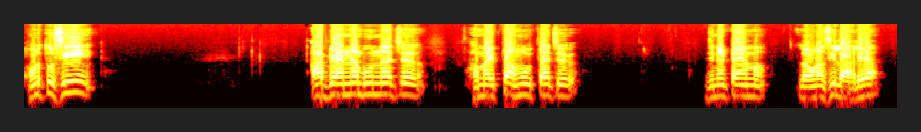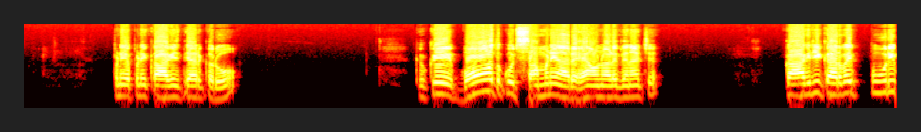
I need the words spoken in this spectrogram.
ਹੁਣ ਤੁਸੀਂ ਆ ਬਿਆਨਾਂ ਬੂਨਾਂ 'ਚ, ਹਮਾਇਤਾਂ ਹਮੂਤਾਂ 'ਚ ਜਿੰਨਾ ਟਾਈਮ ਲਾਉਣਾ ਸੀ ਲਾ ਲਿਆ। ਆਪਣੇ ਆਪਣੇ ਕਾਗਜ਼ ਤਿਆਰ ਕਰੋ। ਕਿਉਂਕਿ ਬਹੁਤ ਕੁਝ ਸਾਹਮਣੇ ਆ ਰਿਹਾ ਆਉਣ ਵਾਲੇ ਦਿਨਾਂ 'ਚ। ਕਾਗਜ਼ੀ ਕਾਰਵਾਈ ਪੂਰੀ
